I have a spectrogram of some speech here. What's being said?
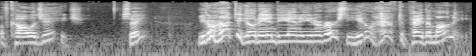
of college age. See? You don't have to go to Indiana University. You don't have to pay the money.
